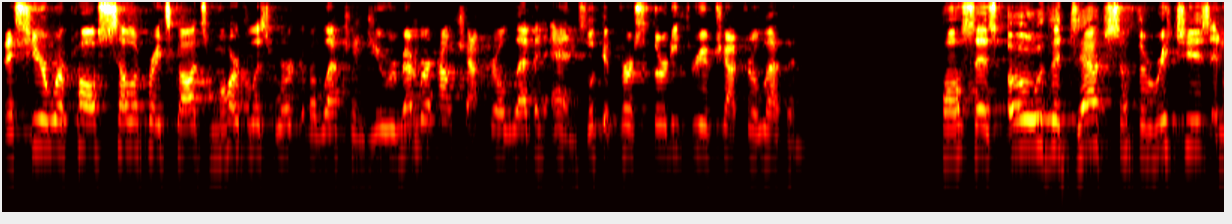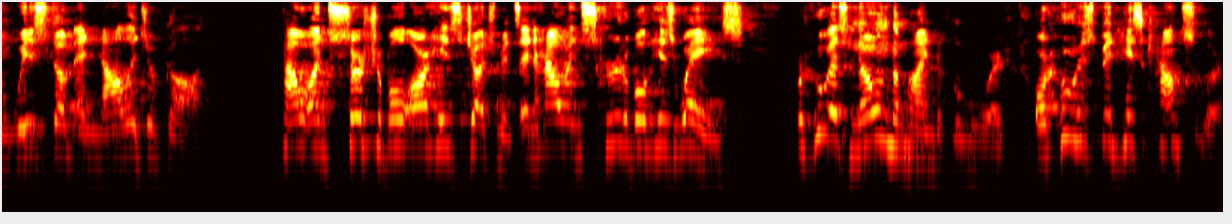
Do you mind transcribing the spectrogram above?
And it's here where Paul celebrates God's marvelous work of election. Do you remember how chapter 11 ends? Look at verse 33 of chapter 11. Paul says, Oh, the depths of the riches and wisdom and knowledge of God! How unsearchable are his judgments, and how inscrutable his ways. For who has known the mind of the Lord, or who has been his counselor,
